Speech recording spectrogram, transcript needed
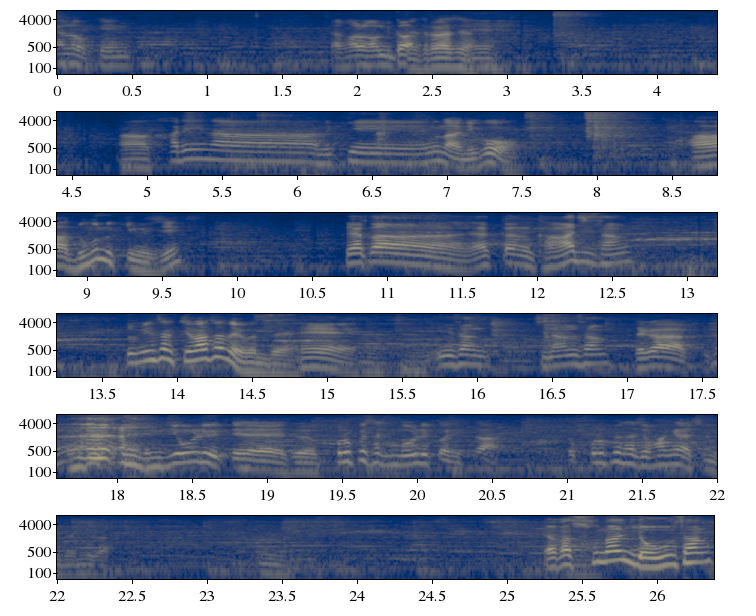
헬로 퀸 자, 바로 갑니까? 네, 들어가세요. 예. 아 카리나 느낌은 아니고 아 누구 느낌이지? 약간, 약간 강아지상? 좀 인상 진하잖아요, 근데. 예. 인상, 진한 상? 제가 그 공지, 공지 올릴 때 그 프로필 사진도 올릴 거니까 그 프로필 사진 확인하시면 됩니다. 음. 약간 순한 여우상?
